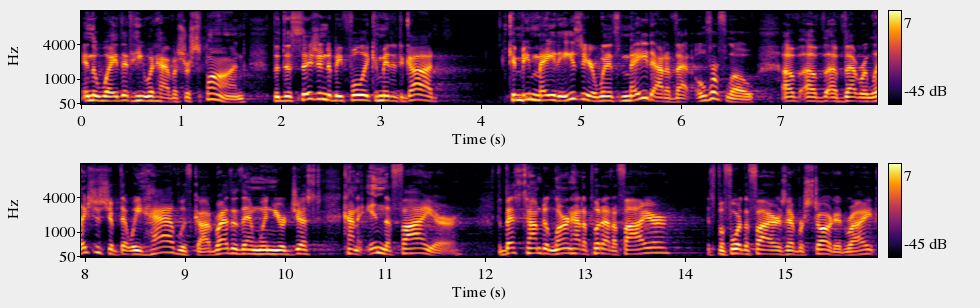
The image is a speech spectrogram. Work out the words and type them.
in the way that He would have us respond. The decision to be fully committed to God can be made easier when it's made out of that overflow of, of, of that relationship that we have with God rather than when you're just kind of in the fire. The best time to learn how to put out a fire is before the fire's ever started, right?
